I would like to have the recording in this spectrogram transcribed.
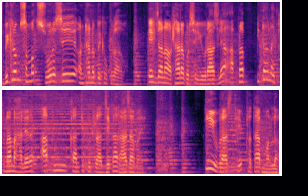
विक्रम सम्मत सोह्र सय अन्ठानब्बेको कुरा हो। एकजना अठार वर्ष युवराजले आफ्ना पितालाई थुनामा हालेर आफू कान्तिपुर राज्यका राजा भए। ती युवराज थिए प्रताप मल्ल।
